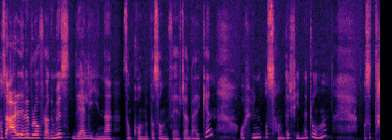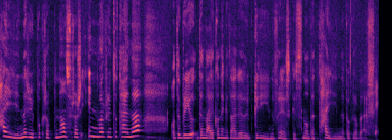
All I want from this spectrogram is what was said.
Og så er det det med blå flaggermus. Det er Line som kommer på sommerferie fra Bergen. Og hun og Sander finner tonen. Og så tegner hun på kroppen hans, for hun er så innmari flink til å tegne. Og det blir jo, den der, jeg kan tenke der gryende forelskelsen og det tegner på kroppen. Det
